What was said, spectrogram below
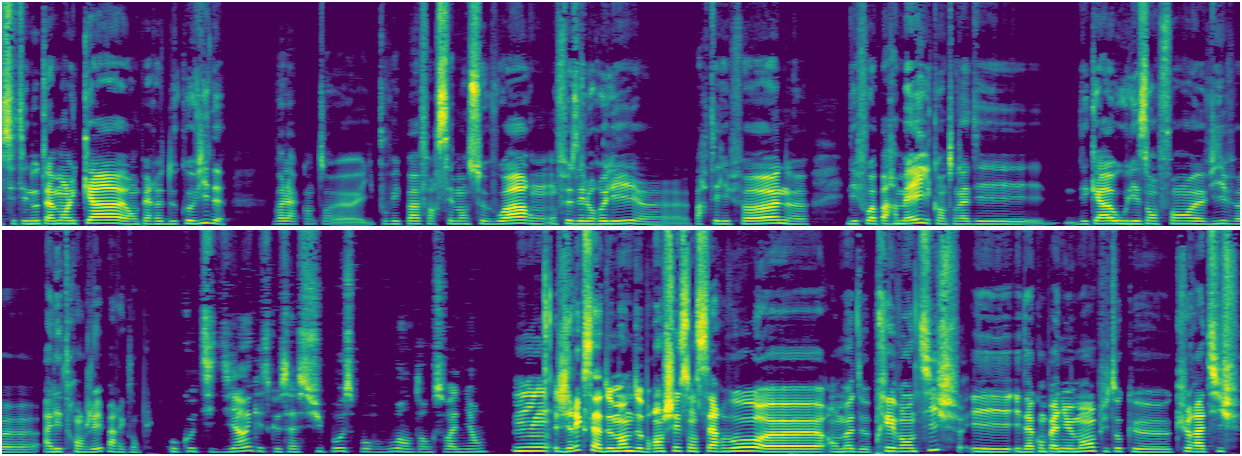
C'était notamment le cas en période de Covid voilà, quand euh, ils pouvaient pas forcément se voir, on, faisait le relais euh, par téléphone, euh, des fois par mail, quand on a des, des cas où les enfants euh, vivent à l'étranger, par exemple. Au quotidien, qu'est-ce que ça suppose pour vous en tant que soignant? Hum, je dirais que ça demande de brancher son cerveau euh, en mode préventif et, et d'accompagnement plutôt que curatif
